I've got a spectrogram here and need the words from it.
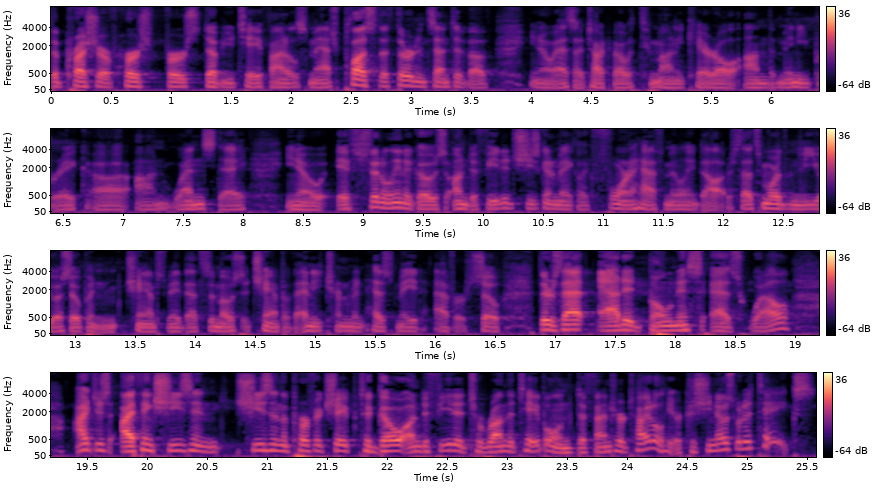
the pressure of her first WTA finals match, plus the third incentive of, you know, as I talked about with Tumaini Carayol on the mini break uh, on Wednesday, you know, if Svitolina goes undefeated, she's going to make like $4.5 million. That's more than the U.S. Open champs made. That's the most a champ of any tournament has made ever. So there's that added bonus as well. I just I think she's in she's in the perfect shape to go undefeated to run the table and defend her title here because she knows what it takes.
